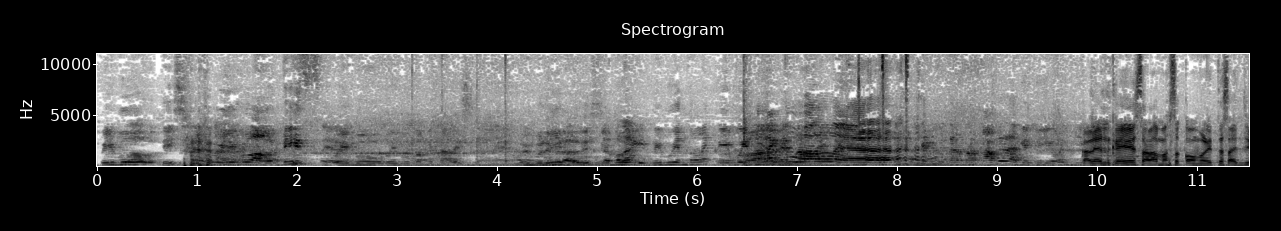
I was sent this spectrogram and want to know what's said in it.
Wibu. autis, Wibu autis, wibu wibu kapitalis, wibu liberalis, siapa lagi? wibu intelek, wibu intelektual ya. kalian kayaknya salah masuk komunitas aja.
